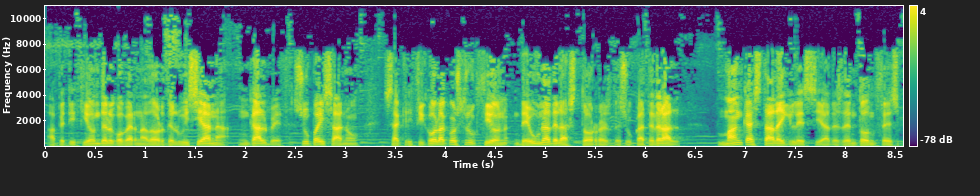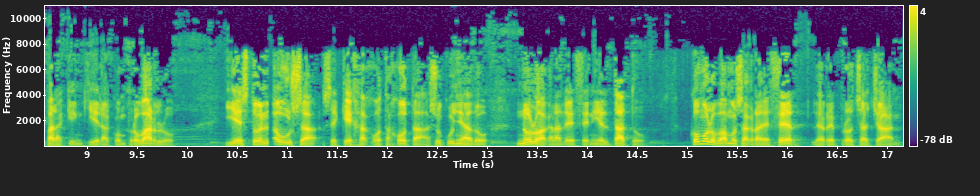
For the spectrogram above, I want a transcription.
a petición del gobernador de Luisiana, Gálvez, su paisano, sacrificó la construcción de una de las torres de su catedral. Manca está la iglesia desde entonces para quien quiera comprobarlo. Y esto en la USA, se queja JJ a su cuñado, no lo agradece ni el tato. ¿Cómo lo vamos a agradecer? le reprocha Chan,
